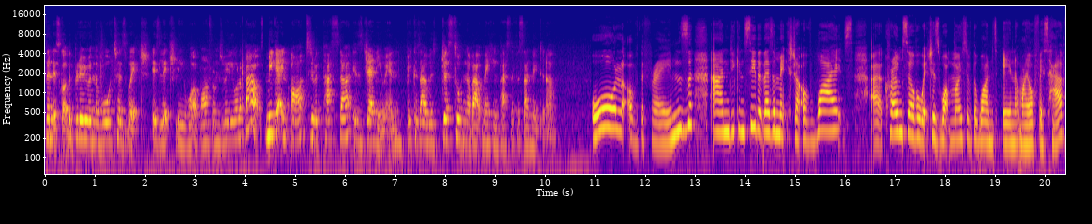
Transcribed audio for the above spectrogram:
Then it's got the blue and the waters, which is literally what a bathroom's really all about. Me getting art to do with pasta is genuine because I was just talking about making pasta for Sunday dinner all of the frames and you can see that there's a mixture of whites, uh, chrome silver which is what most of the ones in my office have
